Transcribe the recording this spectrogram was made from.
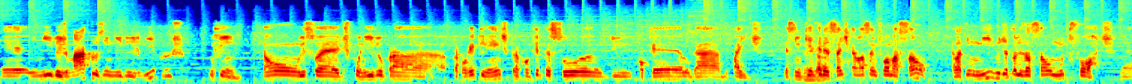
é, em níveis macros e em níveis micros, enfim, então, isso é disponível para qualquer cliente, para qualquer pessoa de qualquer lugar do país. E assim, o que é interessante é que a nossa informação ela tem um nível de atualização muito forte, né?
